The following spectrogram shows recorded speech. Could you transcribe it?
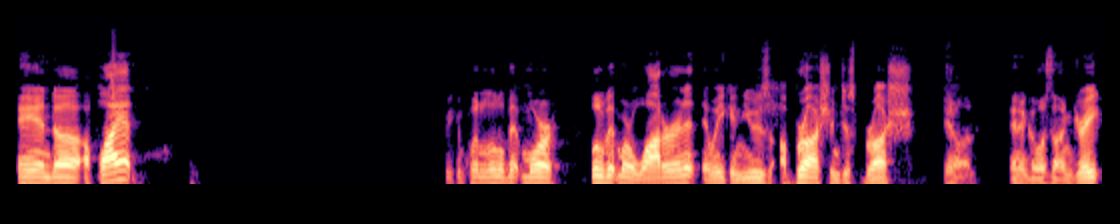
and uh, apply it. We can put a little bit more, a little bit more water in it, and we can use a brush and just brush it on, and it goes on great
